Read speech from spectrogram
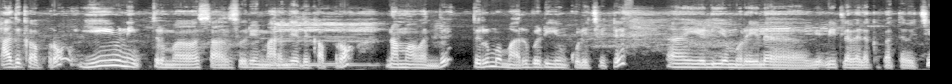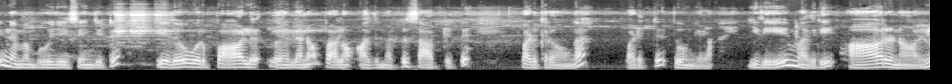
அதுக்கப்புறம் ஈவினிங் திரும்ப ச சூரியன் மறைஞ்சதுக்கப்புறம் நம்ம வந்து திரும்ப மறுபடியும் குளிச்சுட்டு எளிய முறையில் வீட்டில் விளக்கு பற்ற வச்சு நம்ம பூஜை செஞ்சுட்டு ஏதோ ஒரு பால் இல்லைன்னா பழம் அது மட்டும் சாப்பிட்டுட்டு படுக்கிறவங்க படுத்து தூங்கலாம். இதே மாதிரி ஆறு நாள்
